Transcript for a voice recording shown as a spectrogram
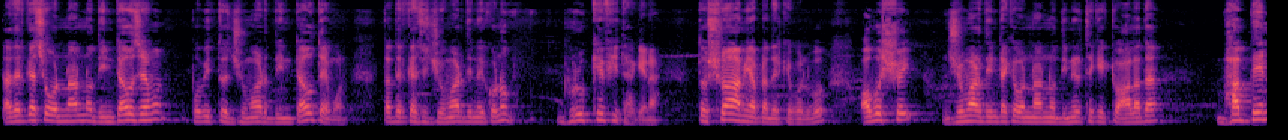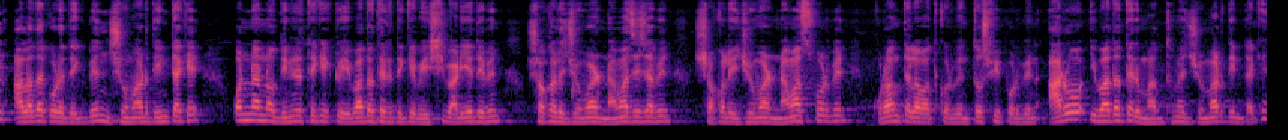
তাদের কাছে অন্যান্য দিনটাও যেমন, পবিত্র জুমার দিনটাও তেমন। তাদের কাছে জুমার দিনে কোনো ভুরুক্ষেপই থাকে না। তো স আমি আপনাদেরকে বলব, অবশ্যই জুমার দিনটাকে অন্যান্য দিনের থেকে একটু আলাদা ভাববেন, আলাদা করে দেখবেন। জুমার দিনটাকে অন্যান্য দিনের থেকে একটু ইবাদতের দিকে বেশি বাড়িয়ে দেবেন। সকালে জুমার নামাজে যাবেন, সকালে জুমার নামাজ পড়বেন, কোরআন তেলাওয়াত করবেন, তসবি পড়বেন, আরও ইবাদতের মাধ্যমে জুমার দিনটাকে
